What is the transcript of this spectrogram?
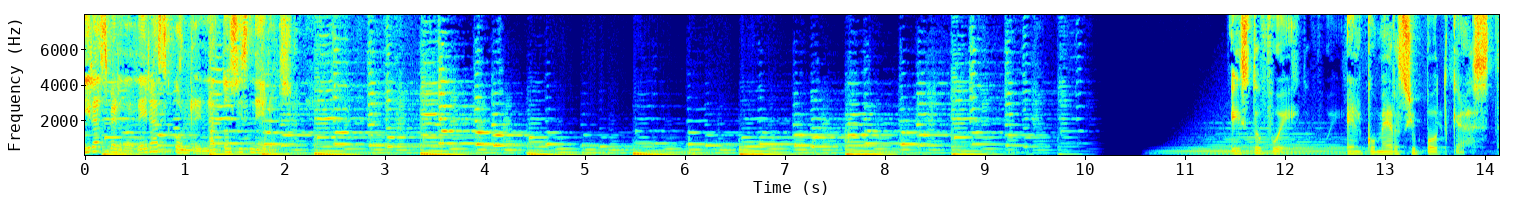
Verdaderas con Renato Cisneros. Esto fue El Comercio Podcast.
